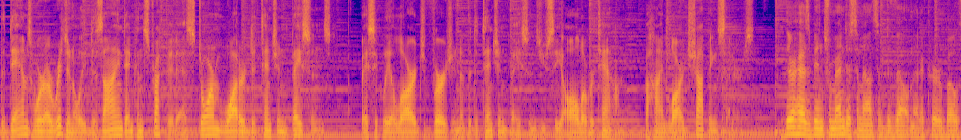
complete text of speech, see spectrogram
The dams were originally designed and constructed as storm water detention basins, basically a large version of the detention basins you see all over town behind large shopping centers. There has been tremendous amounts of development occur both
